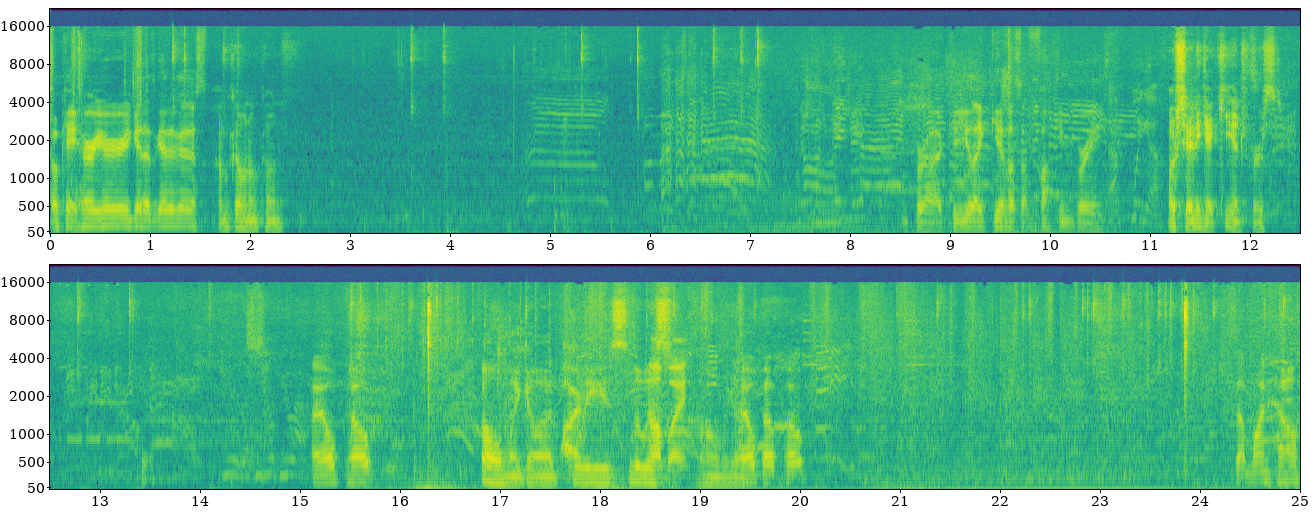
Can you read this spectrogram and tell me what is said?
Okay, hurry, hurry, hurry, get us, get us, get us. I'm coming. I'm coming. Bruh, could you like give us a fucking break? Up we go. Oh shit! I didn't get Kian first. Here, let me help you out. Help, help, Oh my god! Alright. Please, Lewis. Oh, boy. Oh my god. help, help, help. Someone help.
